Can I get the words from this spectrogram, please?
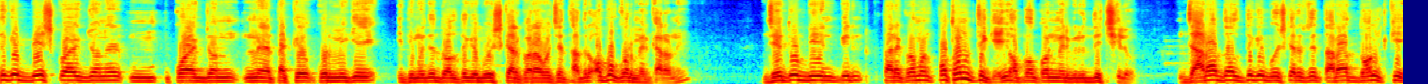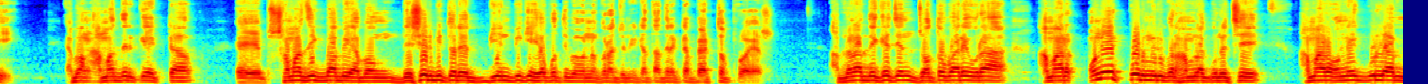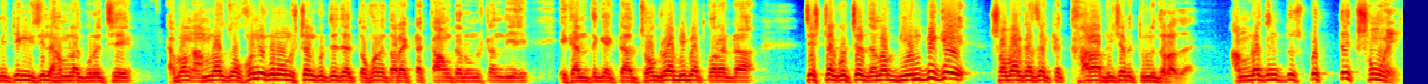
থেকে বেশ কয়েকজনের কয়েকজন নেতাকে কর্মীকে ইতিমধ্যে দল থেকে বহিষ্কার করা হয়েছে তাদের অপকর্মের কারণে। যেহেতু বিএনপির তারেক রহমান প্রথম থেকেই অপকর্মের বিরুদ্ধে ছিল। যারা দল থেকে বহিষ্কার হয়েছে তারা দলকে এবং আমাদেরকে একটা সামাজিকভাবে এবং দেশের ভিতরে বিএনপিকে হেয় প্রতিপাদন করার জন্য এটা তাদের একটা ব্যর্থ প্রয়াস। আপনারা দেখেছেন যতবারে ওরা আমার অনেক কর্মীর উপর হামলা করেছে, আমার অনেকগুলা মিটিং মিছিলে হামলা করেছে এবং আমরা যখনই কোনো অনুষ্ঠান করতে যাই, তখনই তারা একটা কাউন্টার অনুষ্ঠান দিয়ে এখান থেকে একটা ঝগড়া বিবাদ করাটা চেষ্টা করছে যেন বিএনপিকে সবার কাছে একটা খারাপ হিসাবে তুলে ধরা যায়। আমরা কিন্তু প্রত্যেক সময়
